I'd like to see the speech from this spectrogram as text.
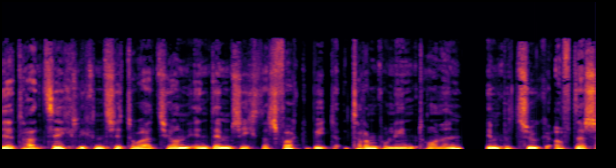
der tatsächlichen Situation, in dem sich das Fachgebiet Trampolinturnen in Bezug auf das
